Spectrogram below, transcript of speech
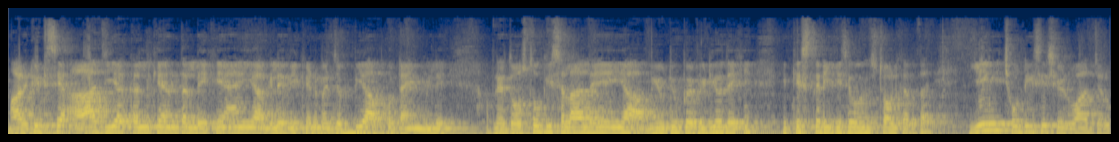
मार्केट से आज या कल के अंदर लेके आएँ या अगले वीकेंड में जब भी आपको टाइम मिले, अपने दोस्तों की सलाह लें या आप यूट्यूब पर वीडियो देखें कि किस तरीके से वो इंस्टॉल करता है। ये छोटी सी शुरुआत ज़रूर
